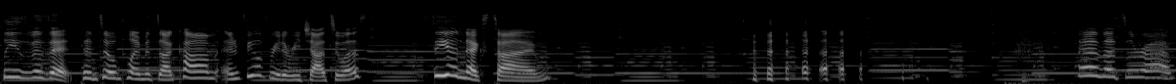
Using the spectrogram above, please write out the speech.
Please visit pintoemployment.com and feel free to reach out to us. See you next time. and that's a wrap.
